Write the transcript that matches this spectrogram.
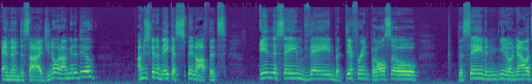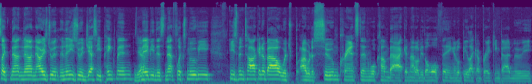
and then decides, you know what I'm gonna do? I'm just gonna make a spin-off that's in the same vein but different, but also the same. And you know, now it's like now now now he's doing, and then he's doing Jesse Pinkman, Yeah. maybe this Netflix movie he's been talking about, which I would assume Cranston will come back, and that'll be the whole thing. It'll be like a Breaking Bad movie,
